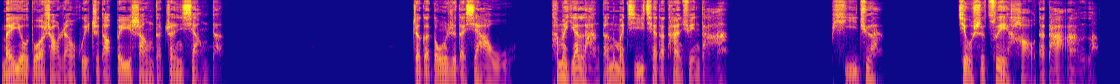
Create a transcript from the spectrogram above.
没有多少人会知道悲伤的真相的。这个冬日的下午，他们也懒得那么急切的探寻答案。疲倦，就是最好的答案了。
